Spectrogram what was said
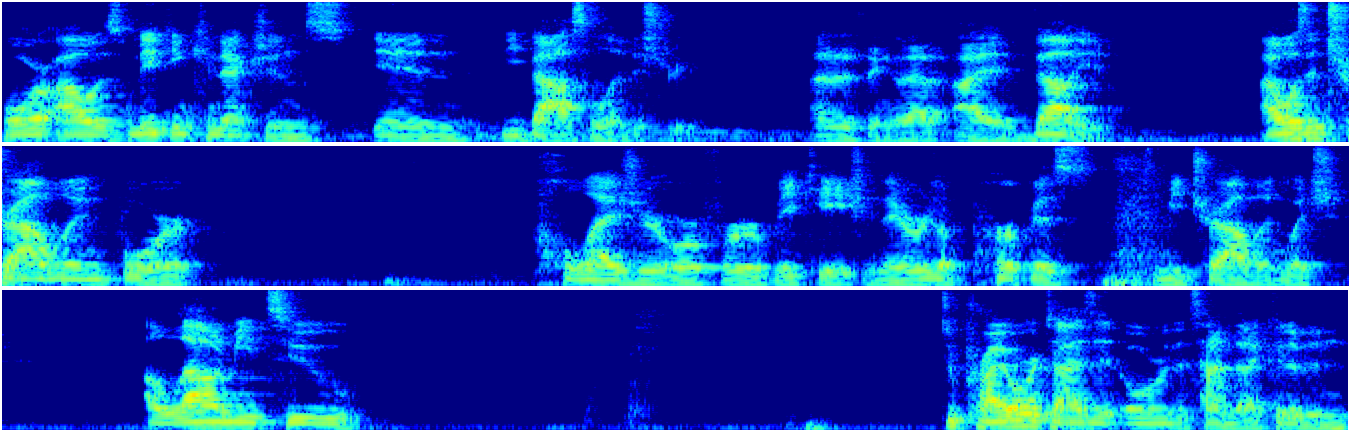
or I was making connections in the basketball industry, another thing that I valued. I wasn't traveling for pleasure or for vacation. There was a purpose to me traveling, which allowed me to to prioritize it over the time that I could have been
